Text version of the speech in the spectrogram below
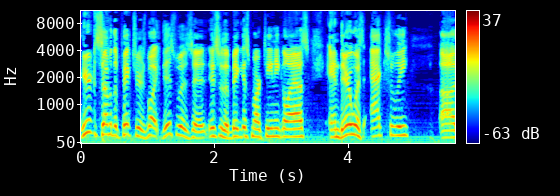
Here's some of the pictures. Boy, this was a, this was the biggest martini glass, and there was actually uh,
